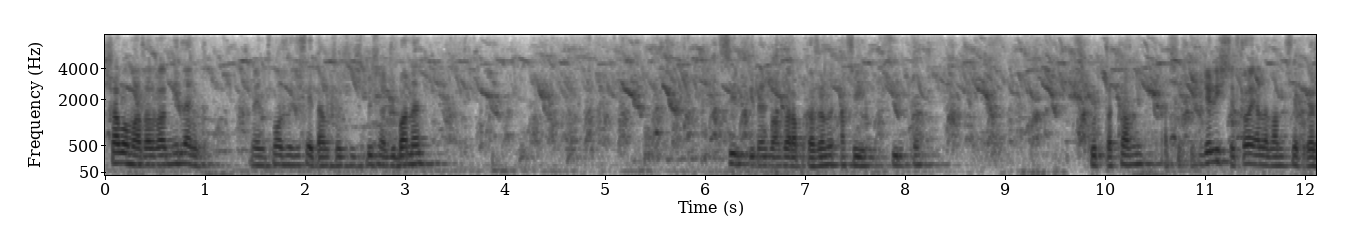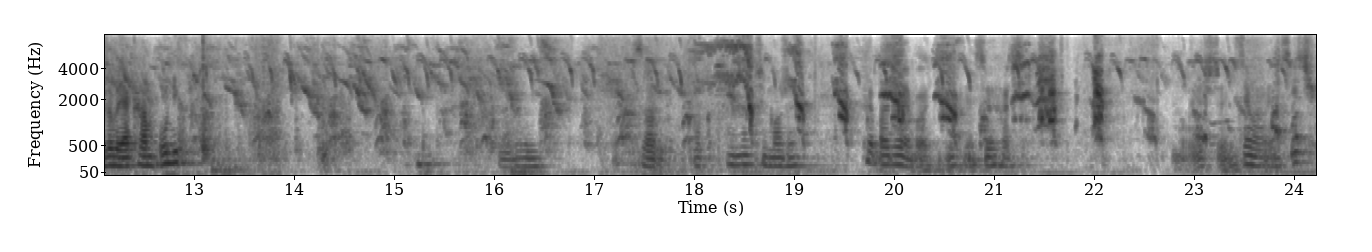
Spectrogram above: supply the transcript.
Szabo ma za dwa dni lęk, więc może dzisiaj tam coś już być nadziubane. Silki też wam zaraz pokażemy, a czyli silkę z kurczakami. A czyli widzieliście wczoraj, ale wam dzisiaj pokażemy jak nam u nich. Więc co, pokażemy, czy może? Chyba nie, bo nic nie słychać. Bo jeszcze nic nie ma, więc idź.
